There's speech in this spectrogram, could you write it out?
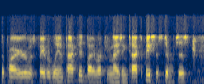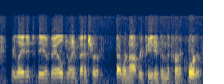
The prior year was favorably impacted by recognizing tax basis differences related to the Avail joint venture that were not repeated in the current quarter.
